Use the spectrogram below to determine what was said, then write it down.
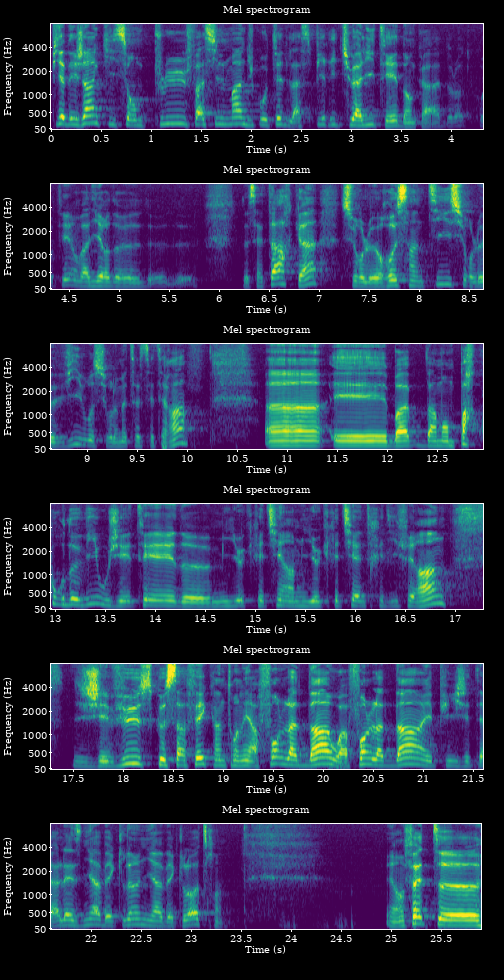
Puis il y a des gens qui sont plus facilement du côté de la spiritualité, donc de l'autre côté, on va dire, de, de, cet arc, hein, sur le ressenti, sur le vivre, sur le maître, etc. Euh, et bah, dans mon parcours de vie où j'ai été de milieu chrétien en milieu chrétien très différent, j'ai vu ce que ça fait quand on est à fond là-dedans ou à fond là-dedans, et puis j'étais à l'aise ni avec l'un ni avec l'autre. Et en fait, euh,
